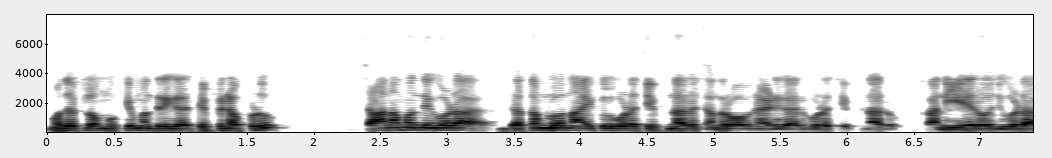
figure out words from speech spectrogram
మొదట్లో ముఖ్యమంత్రి గారు చెప్పినప్పుడు చాలామంది కూడా గతంలో నాయకులు కూడా చెప్పినారు చంద్రబాబు నాయుడు గారు కూడా చెప్పినారు. కానీ ఏ రోజు కూడా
